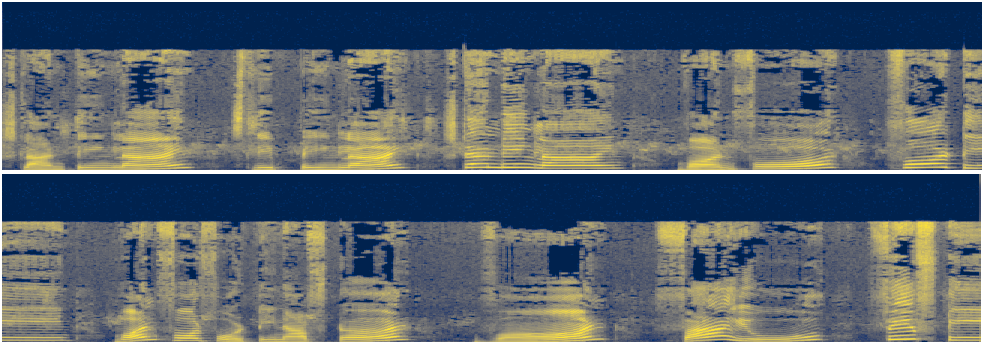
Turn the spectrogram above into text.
slanting line slipping line standing line. One four fourteen. One four fourteen. After one five fifteen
